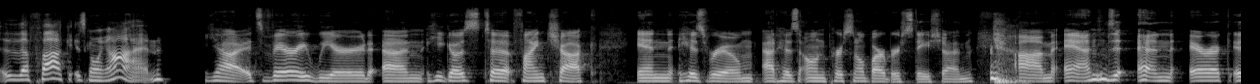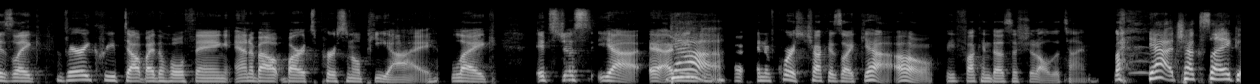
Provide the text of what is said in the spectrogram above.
the fuck is going on? Yeah, it's very weird. And he goes to find Chuck in his room at his own personal barber station. um, and and Eric is like very creeped out by the whole thing and about Bart's personal PI. Like it's just yeah. I Yeah. mean, and of course Chuck is like, yeah, oh, he fucking does this shit all the time. Yeah, Chuck's like,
